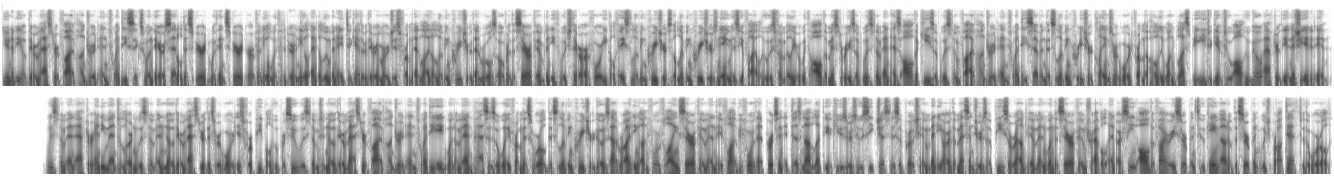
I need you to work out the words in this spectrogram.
Unity of their master 526 when they are settled as spirit within spirit Urfanil with Hadernil and illuminate together there emerges from that light a living creature that rules over the seraphim beneath which there are four eagle-faced living creatures. The living creature's name is Yaphil who is familiar with all the mysteries of wisdom and has all the keys of wisdom. 527 this living creature claims reward from the Holy One. Blessed be he to give to all who go after the initiated in wisdom and after any man to learn wisdom and know their master this reward is for people who pursue wisdom to know their master. 528 when a man passes away from this world this living creature goes out riding on four flying seraphim and they fly before that person. It does not let the accusers who seek justice approach him. Many are the messengers of peace around him and when the seraphim travel and are seen all the fiery serpents who came out of the serpent which brought death to the world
